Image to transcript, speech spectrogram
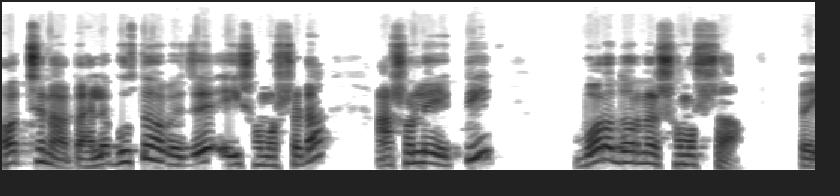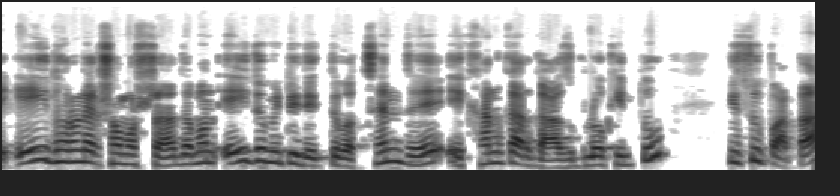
হচ্ছে না। তাহলে বুঝতে হবে যে এই সমস্যাটা আসলে একটি বড় ধরনের সমস্যা। তাই এই ধরনের সমস্যা, যেমন এই জমিটি দেখতে পাচ্ছেন যে এখানকার গাছগুলো কিন্তু কিছু পাতা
